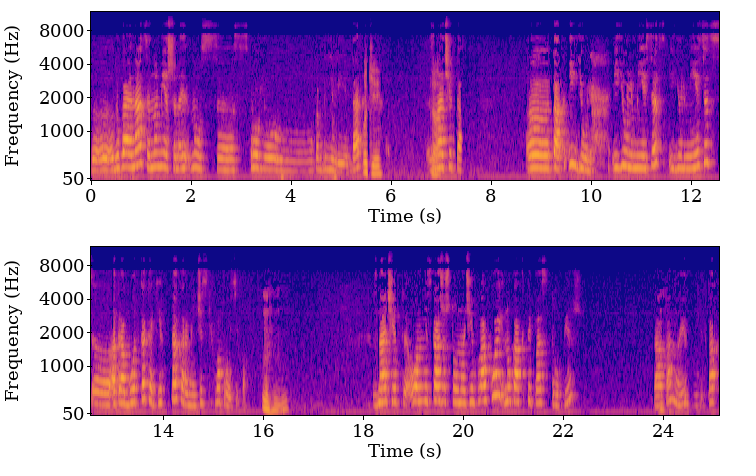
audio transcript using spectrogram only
э, другая нация, но мешанная, ну, с, с кровью, как бы, евреев, да? Окей. Так. Значит, так. Э, так, июль. Июль месяц, июль месяц, э, отработка каких-то кармических вопросиков. Мгм. Значит, он не скажет, что он очень плохой, но как ты поступишь, так оно и будет. Как,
